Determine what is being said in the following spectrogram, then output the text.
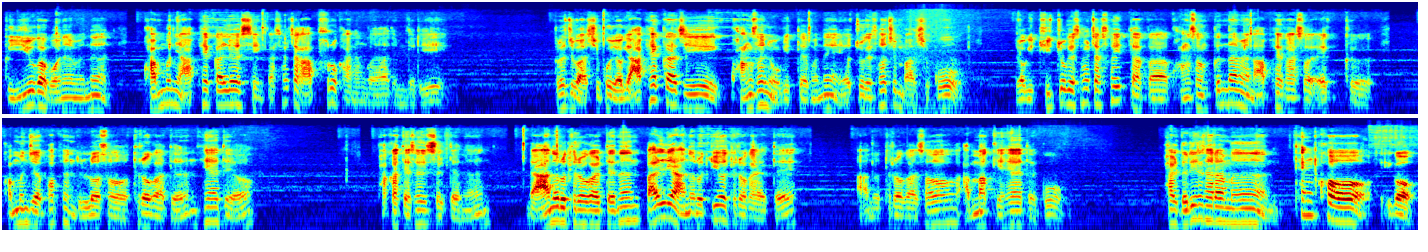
그 이유가 뭐냐면은 관문이 앞에 깔려 있으니까 살짝 앞으로 가는 거야, 님들이. 그러지 마시고 여기 앞에까지 광선이 오기 때문에 이쪽에 서진 마시고 여기 뒤쪽에 살짝 서 있다가 광선 끝나면 앞에 가서 에- 그 관문 제어 파편 눌러서 들어가든 해야 돼요. 바깥에 서 있을 때는. 근데 안으로 들어갈 때는 빨리 안으로 뛰어 들어가야 돼. 안으로 들어가서 안 맞게 해야 되고 발 느린 사람은 탱커 이거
